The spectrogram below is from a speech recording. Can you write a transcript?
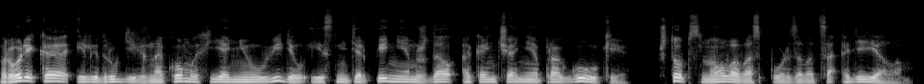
Рорика или других знакомых я не увидел и с нетерпением ждал окончания прогулки, чтоб снова воспользоваться одеялом.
